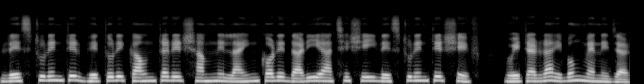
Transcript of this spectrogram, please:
রেস্টুরেন্টের ভেতরে কাউন্টারের সামনে লাইন করে দাঁড়িয়ে আছে সেই রেস্টুরেন্টের শেফ, ওয়েটাররা এবং ম্যানেজার।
